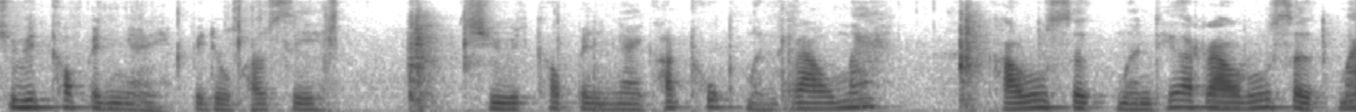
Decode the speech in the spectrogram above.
ชีวิตเขาเป็นไง ไปดูเขาสิชีวิตเขาเป็นไงเขาทุกข์เหมือนเราไหม เขารู้สึกเหมือนที่เรารู้สึกไหม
